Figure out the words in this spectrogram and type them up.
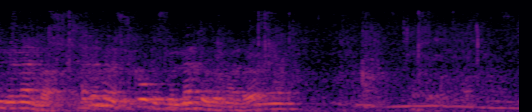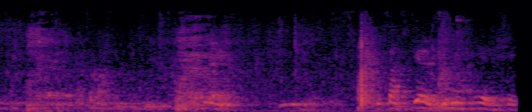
remember? I don't know if you call this remember, remember. I mean, not here, is she?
